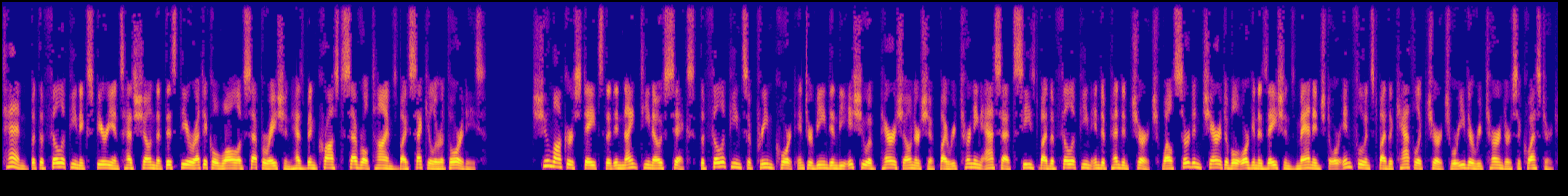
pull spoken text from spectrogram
10. But the Philippine experience has shown that this theoretical wall of separation has been crossed several times by secular authorities. Schumacher states that in 1906, the Philippine Supreme Court intervened in the issue of parish ownership by returning assets seized by the Philippine Independent Church, while certain charitable organizations managed or influenced by the Catholic Church were either returned or sequestered.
